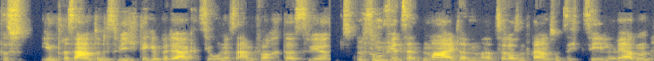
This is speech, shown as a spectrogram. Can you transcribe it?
Das Interessante und das Wichtige bei der Aktion ist einfach, dass wir zum 14. Mal dann 2023 zählen werden.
